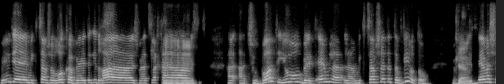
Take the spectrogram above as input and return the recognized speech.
ואם תהיה מקצב של רוק כבד, תגיד רעש והצלחה. התשובות יהיו בהתאם למקצב שאתה תביא אותו. כן. וזה מה ש...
